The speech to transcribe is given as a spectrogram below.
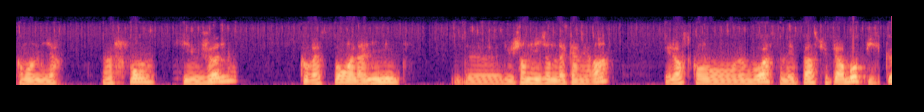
comment dire, un fond qui est jaune, qui correspond à la limite du champ de vision de la caméra. Et lorsqu'on le voit, ce n'est pas super beau puisque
